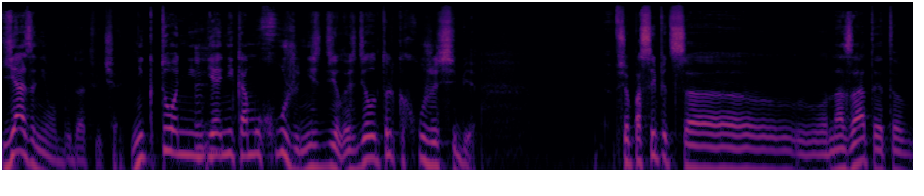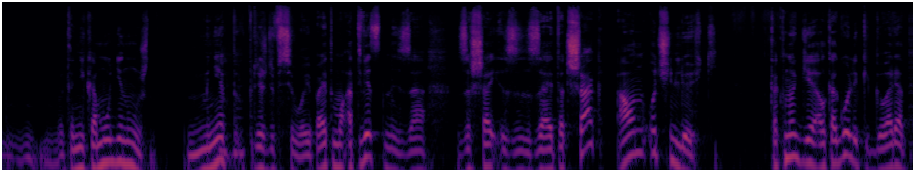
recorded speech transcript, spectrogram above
я за него буду отвечать. Никто, не, я никому хуже не сделаю. Я сделаю только хуже себе. Все посыпется э, назад, это, это никому не нужно. Мне п- прежде всего. И поэтому ответственность за, за, шаг- за, за этот шаг, а он очень легкий. Как многие алкоголики говорят,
